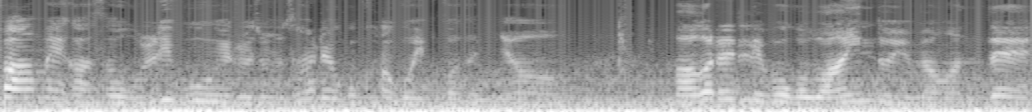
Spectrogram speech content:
팜에 가서 올리브 오일을 좀 사려고 가고 있거든요. 마가렛 리버가 와인도 유명한데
